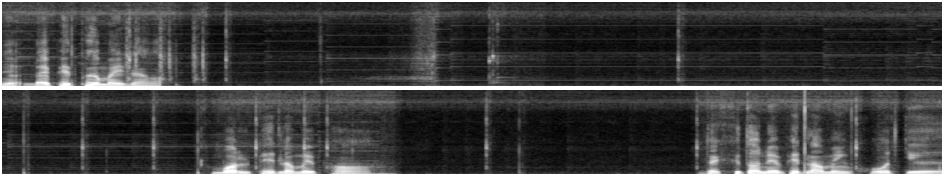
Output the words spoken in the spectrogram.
เนี่ย ได้เพชรเพิ่มมาอีกแล้วอะเขาบอกเพชรเราไม่พอ แต่คือตอนนี้เพชรเราแม่งโคตรเยอะ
